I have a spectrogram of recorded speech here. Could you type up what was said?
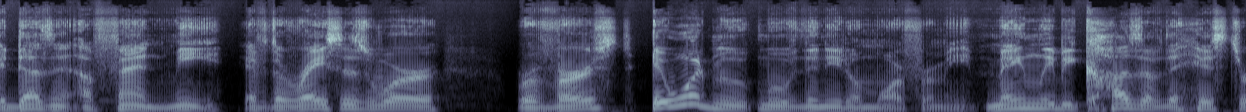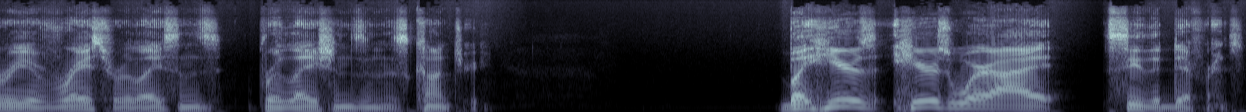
It doesn't offend me. If the races were reversed, it would move, move the needle more for me, mainly because of the history of race relations relations in this country. But here's here's where I see the difference.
